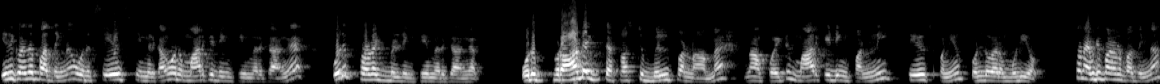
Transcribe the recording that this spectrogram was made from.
இதுக்கு வந்து பார்த்தீங்கன்னா ஒரு சேல்ஸ் டீம் இருக்காங்க ஒரு மார்க்கெட்டிங் டீம் இருக்காங்க. ஒரு ப்ராடக்ட் பில்டிங் டீம் இருக்காங்க. ஒரு ப்ராடக்ட்டை ஃபர்ஸ்ட் பில்ட் பண்ணாம நான் போயிட்டு மார்க்கெட்டிங் பண்ணி சேல்ஸ் பண்ணியும் கொண்டு வர முடியும். ஸோ நான் எப்படி பண்ணணும்னு பார்த்தீங்கன்னா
